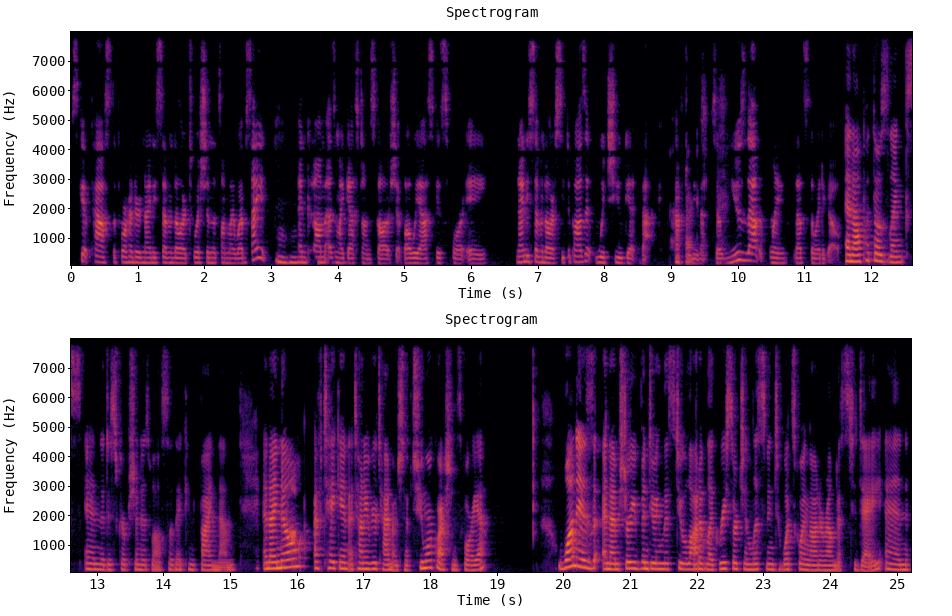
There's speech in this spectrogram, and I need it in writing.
skip past the $497 tuition that's on my website mm-hmm. and come as my guest on scholarship. All we ask is for a $97 seat deposit, which you get back. Perfect. After the event. So use that link. That's the way to go. And I'll put those links in the description as well so they can find them. And I know I've taken a ton of your time. I just have two more questions for you. One is, and I'm sure you've been doing this too, a lot of like research and listening to what's going on around us today. And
